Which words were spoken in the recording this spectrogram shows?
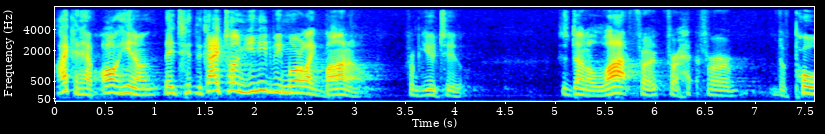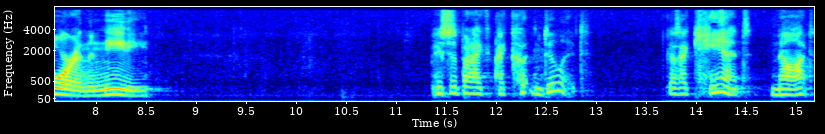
I could have all, you know, they, the guy told him, you need to be more like Bono from U2. who's done a lot for, for, for the poor and the needy. He says, but I, I couldn't do it because I can't not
